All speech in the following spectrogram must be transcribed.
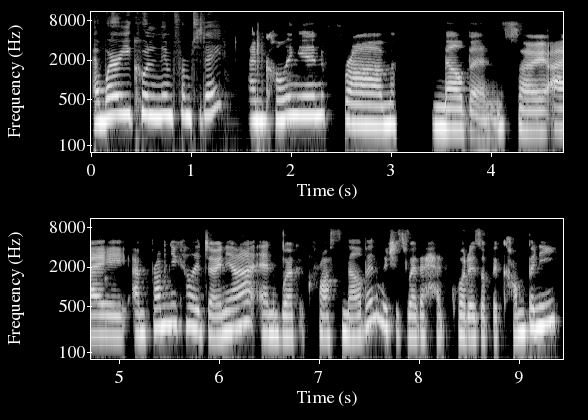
And where are you calling in from today? I'm calling in from Melbourne. So I am from New Caledonia and work across Melbourne, which is where the headquarters of the company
